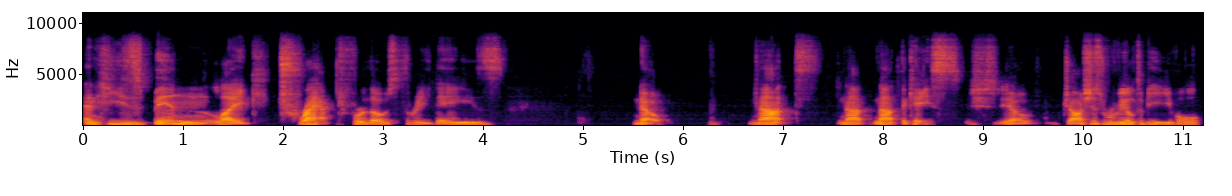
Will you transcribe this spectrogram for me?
And he's been, like, trapped for those three days? No. Not, not, not the case. You know, Josh is revealed to be evil.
